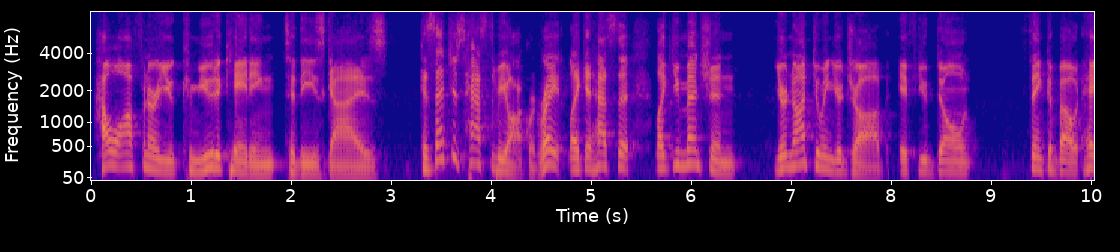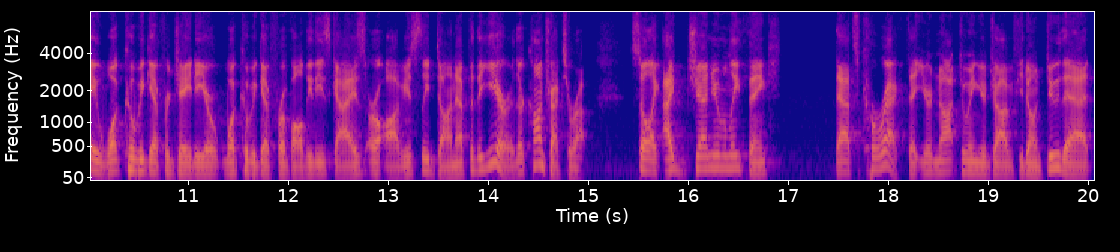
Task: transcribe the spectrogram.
how often are you communicating to these guys? Because that just has to be awkward, right? Like it has to, like you mentioned, you're not doing your job if you don't think about, hey, what could we get for JD or what could we get for Eovaldi? These guys are obviously done after the year; their contracts are up. So, like, I genuinely think that's correct that you're not doing your job if you don't do that.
